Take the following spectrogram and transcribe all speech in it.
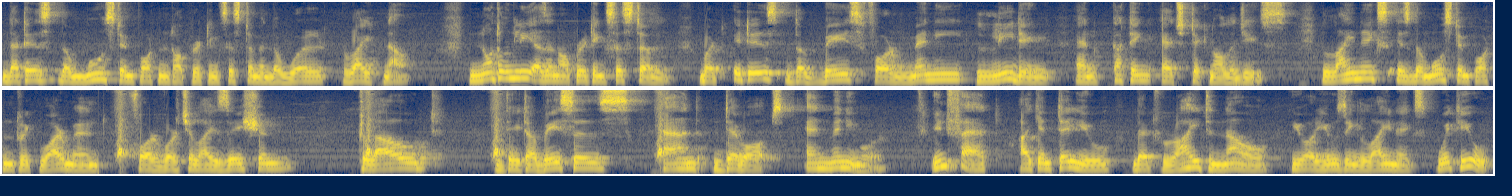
that is the most important operating system in the world right now. Not only as an operating system, but it is the base for many leading and cutting edge technologies. Linux is the most important requirement for virtualization, cloud, databases, and DevOps, and many more. In fact, I can tell you that right now you are using Linux with you.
